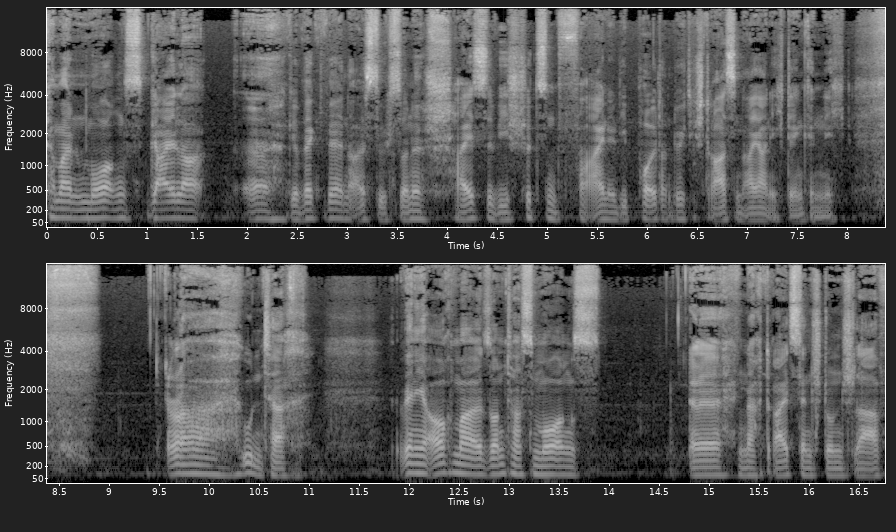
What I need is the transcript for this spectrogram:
kann man morgens geiler äh, geweckt werden als durch so eine Scheiße wie Schützenvereine, die poltern durch die Straßen eiern? Ich denke nicht. Ah, guten Tag. Wenn ihr auch mal sonntags morgens äh, nach 13 Stunden Schlaf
